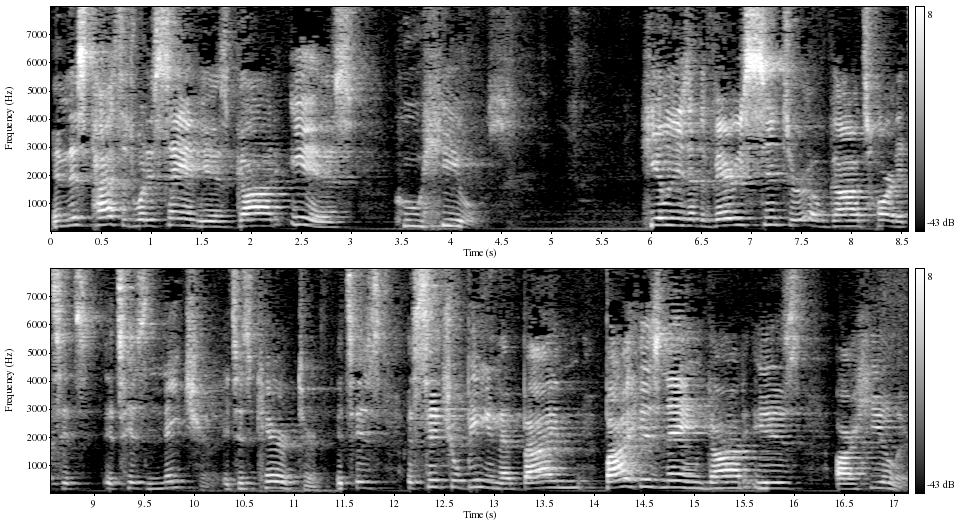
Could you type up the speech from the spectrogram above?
In this passage, what it's saying is God is who heals. Healing is at the very center of God's heart. It's, it's, it's His nature, it's His character, it's His essential being that by, by His name, God is our healer.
